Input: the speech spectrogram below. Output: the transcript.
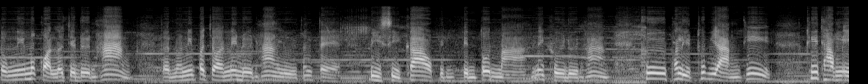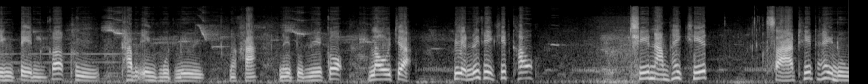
ตรงนี้เมื่อก่อนเราจะเดินห้าง แต่ตอนนี้ป้าจอยไม่เดินห้างเลย ตั้งแต่ปี 49 เป็นเป็นต้นมาไม่เคยเดินห้าง คือผลิตทุกอย่างที่ที่ทำเองเป็นก็คือทำเองหมดเลยนะคะ ในตรงนี้ก็เราจะเปลี่ยนวิธีคิดเขาชี้นำให้คิดสาธิตให้ดู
